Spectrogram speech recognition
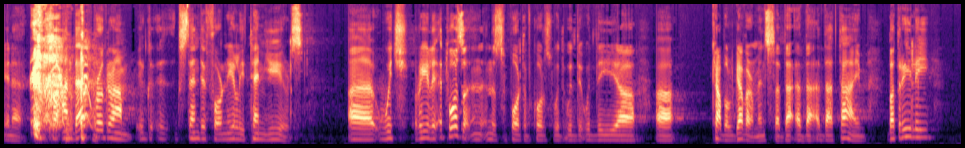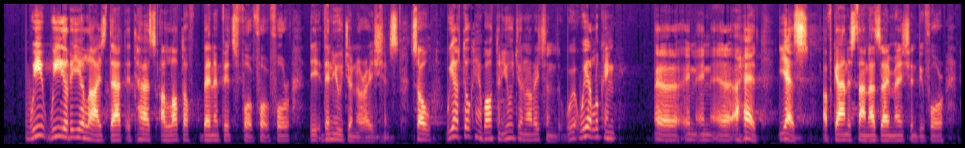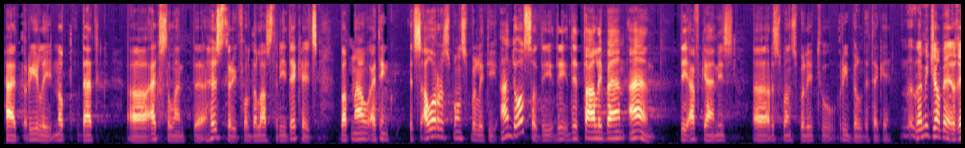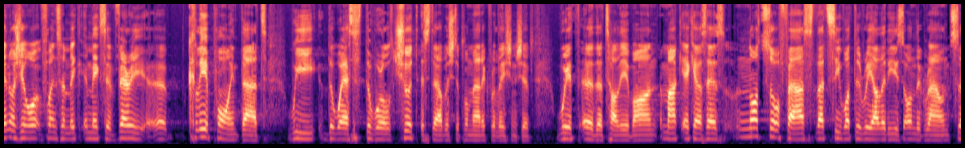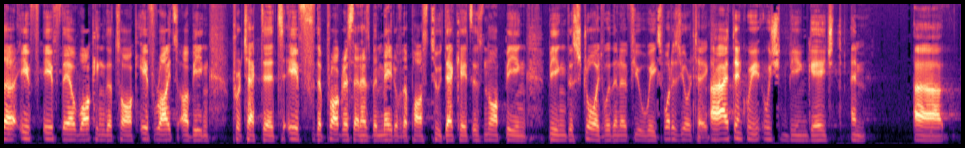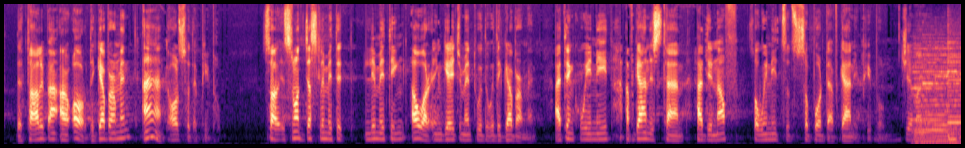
You know, so, and that program ex extended for nearly 10 years, uh, which really, it was in, in, the support, of course, with, with the, with the uh, uh, Kabul governments at that, at that, at that time, but really, we, we realized that it has a lot of benefits for, for, for the, the new generations. So we are talking about the new generation. We, we are looking uh, in, in uh, ahead. Yes, Afghanistan, as I mentioned before, had really not that uh, excellent history for the last three decades. But now I think it's our responsibility and also the, the, the Taliban and the Afghanis uh, responsibility to rebuild it again. Let me jump in. Renaud Girard, for instance, make, makes a very uh, clear point that we, the West, the world, should establish diplomatic relationships with uh, the Taliban. Marc Hecker says, not so fast. Let's see what the reality is on the ground. Uh, if, if they're walking the talk, if rights are being protected, if the progress that has been made over the past two decades is not being, being destroyed within a few weeks. What is your take? I think we, we should be engaged in uh, the Taliban or, or the government and also the people. So it's not just limited, limiting our engagement with, with the government. I think we need, Afghanistan had enough, so we need to support the Afghani people. Jim.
